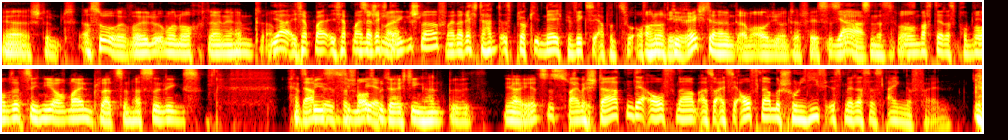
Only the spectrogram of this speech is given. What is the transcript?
Ja, stimmt. Ach so, weil du immer noch deine Hand. am- Ja, ich habe mal, ich habe meine rechte, eingeschlafen? meine rechte Hand ist blockiert. Nee, ich bewege sie ab und zu auf auch noch die Ding. rechte Hand am Audiointerface. Das ist Ja, ätzend. das, das warum macht ja das Problem. warum setzt dich nicht auf meinen Platz und hast du links? Kannst du wenigstens die Maus spät. mit der richtigen Hand bewegen. Ja, jetzt ist Beim Starten der Aufnahme, also als die Aufnahme schon lief, ist mir das erst eingefallen.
